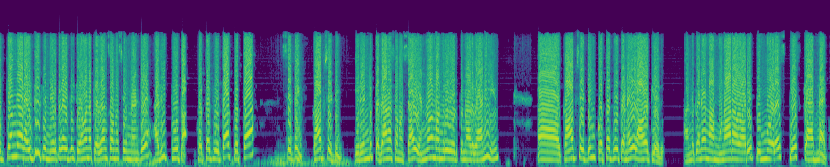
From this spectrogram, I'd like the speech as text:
ముఖ్యంగా రైతులకి మిరప రైతులకి ఏమన్నా ప్రధాన సమస్య ఉందంటే అది పూత. కొత్త పూత కొత్త సెట్టింగ్ కాప్ సెట్టింగ్. ఈ రెండు ప్రధాన సమస్య. ఎన్నో మందులు కొడుతున్నారు కానీ కాప్ సెట్టింగ్ కొత్త పూత అనేది రావట్లేదు. అందుకనే మా మునారా వారి ప్రిమోరస్ ప్లస్ క్యాబ్నాక్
